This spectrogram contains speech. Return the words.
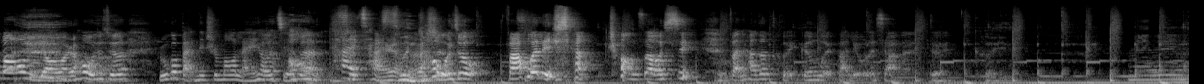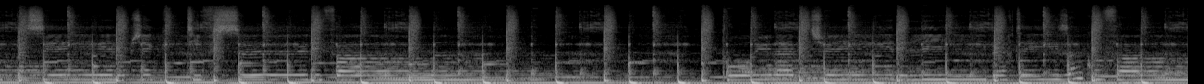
猫，你知道吗？然后我就觉得，如果把那只猫拦腰截断，哦太残忍了。然后我就发挥了一下创造性，把它的腿跟尾巴留了下来。对，可以。Pour une habituée des libertés inconformes.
